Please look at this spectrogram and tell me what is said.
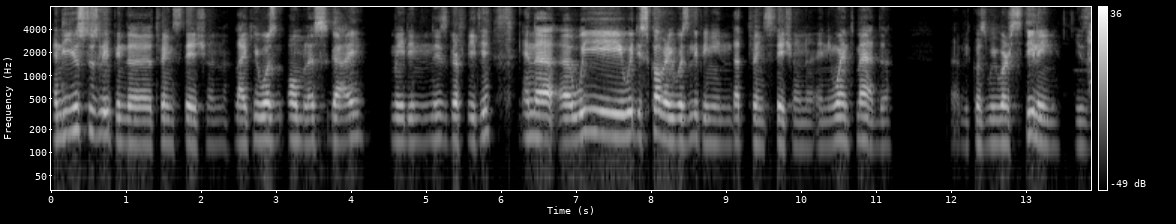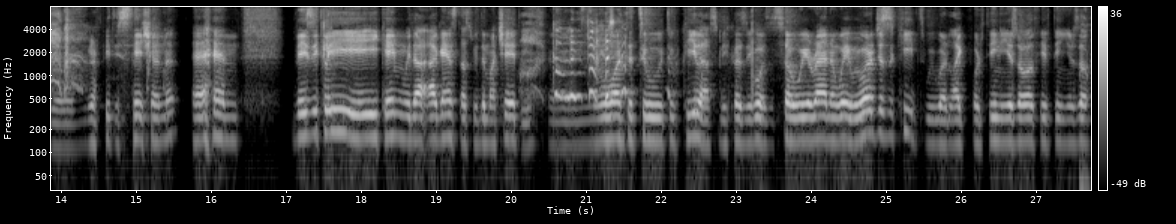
and he used to sleep in the train station. Like he was homeless guy made in this graffiti and uh, uh, we we discovered he was sleeping in that train station and he went mad uh, because we were stealing his uh, graffiti station. And basically he came with uh, against us with the machete. And wanted to to kill us because it was so we ran away. We were just kids. We were like 14 years old 15 years old.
